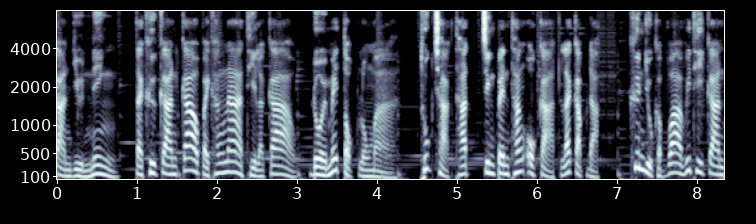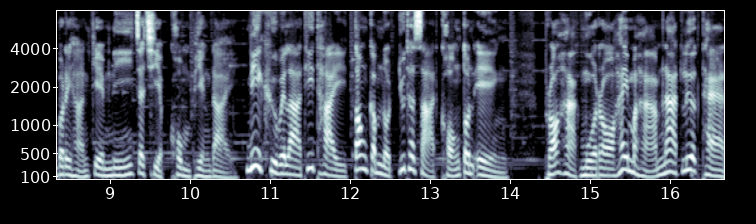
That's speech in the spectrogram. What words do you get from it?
การยืนนิ่ง แต่คือการก้าวไปข้างหน้าทีละก้าวโดยไม่ตกลงมา ทุกฉากทัศน์จึงเป็นทั้งโอกาสและกับดัก ขึ้นอยู่กับว่าวิธีการบริหารเกมนี้จะเฉียบคมเพียงใด นี่คือเวลาที่ไทยต้องกำหนดยุทธศาสตร์ของตนเอง เพราะหากมัวรอให้มหาอำนาจเลือกแทน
